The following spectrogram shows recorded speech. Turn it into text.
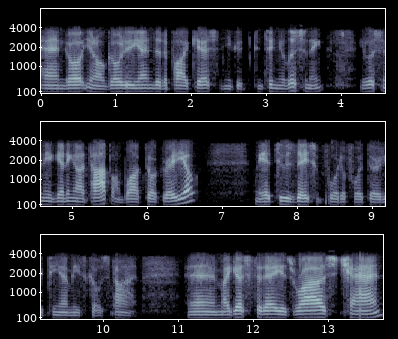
and go. You know, go to the end of the podcast, and you could continue listening. You're listening to Getting on Top on Blog Talk Radio. We had Tuesdays from 4 to 4:30 p.m. East Coast time. And my guest today is Raz Chan,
